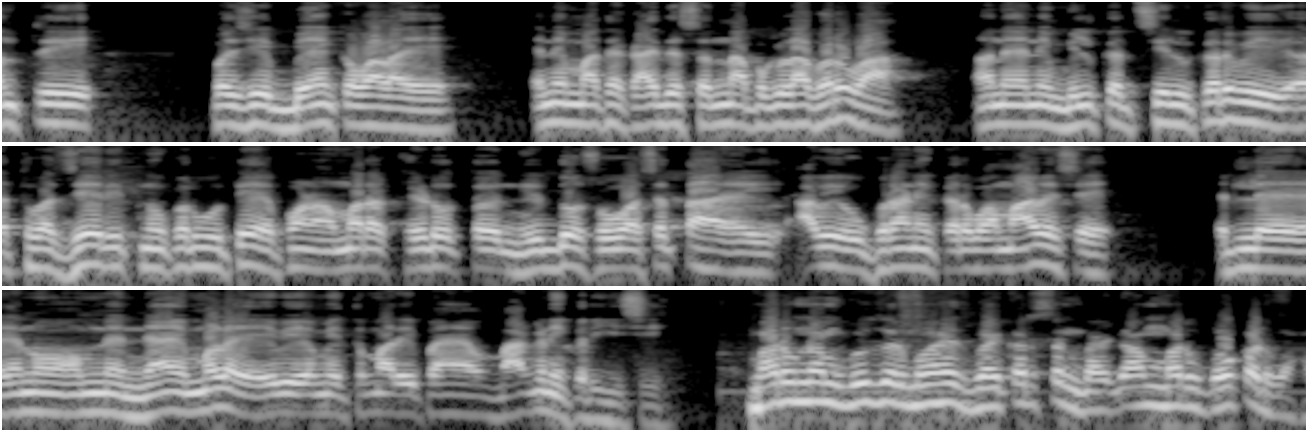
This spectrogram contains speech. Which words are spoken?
મંત્રી પછી બેંકવાળાએ એની માથે કાયદેસરના પગલાં ભરવા અને એની મિલકત સીલ કરવી અથવા જે રીતનું કરવું તે, પણ અમારા ખેડૂત નિર્દોષ હોવા છતાં આવી ઉઘરાણી કરવામાં આવે છે, એટલે એનો અમને ન્યાય મળે એવી અમે તમારી પાસે માગણી કરીએ છીએ. મારું નામ ગુજર મહેશભાઈ કરશનભાઈ, ગામ મારું ધોકડવા.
